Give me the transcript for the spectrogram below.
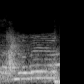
No me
